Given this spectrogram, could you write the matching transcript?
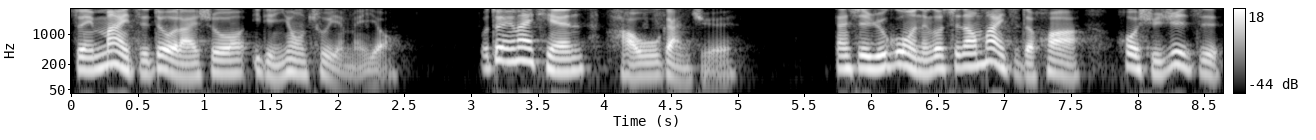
所以麦子对我来说一点用处也没有。我对于麦田毫无感觉，但是如果我能够吃到麦子的话，或许日子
